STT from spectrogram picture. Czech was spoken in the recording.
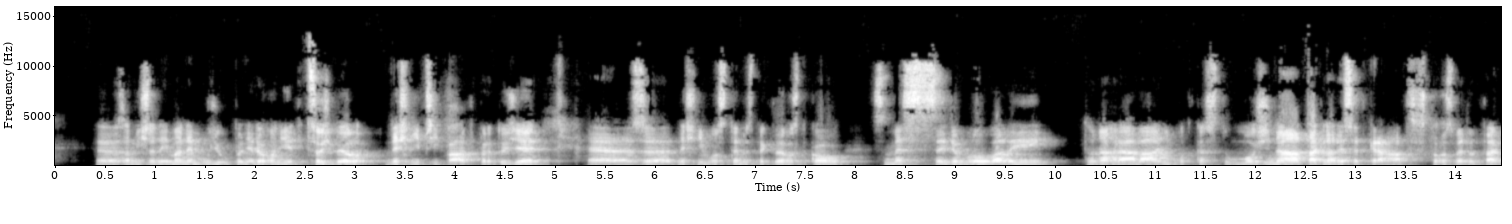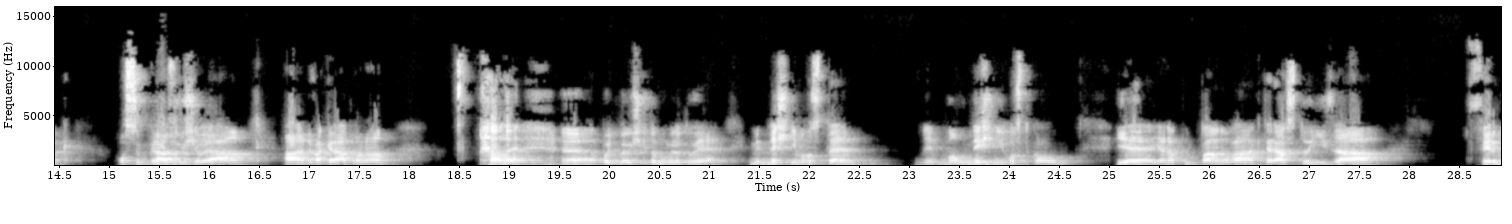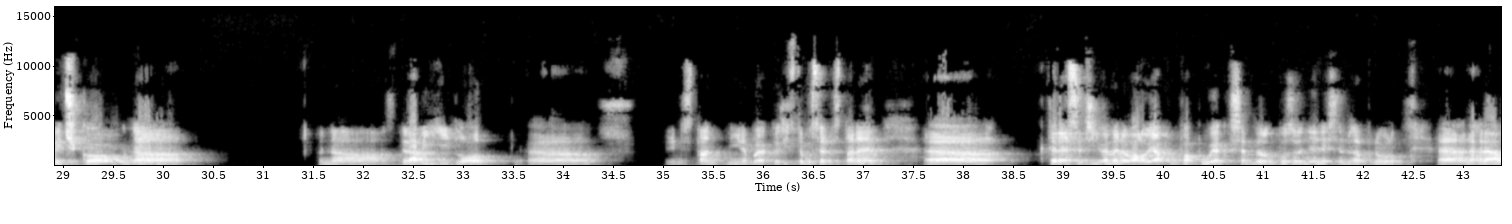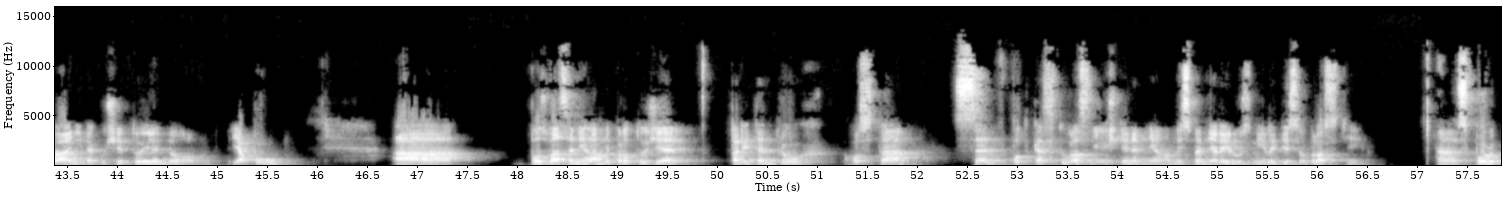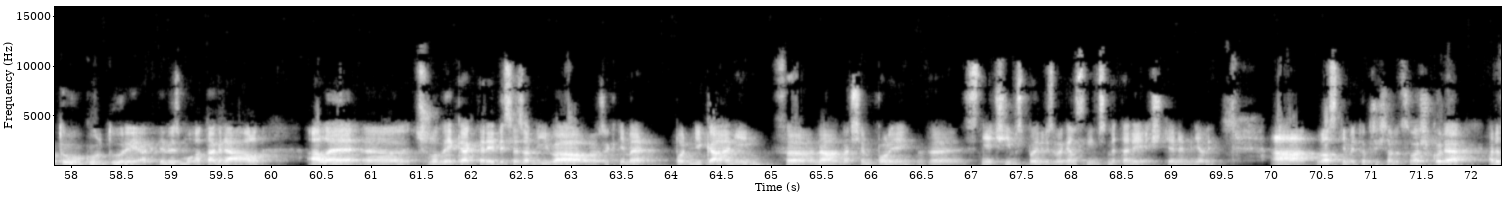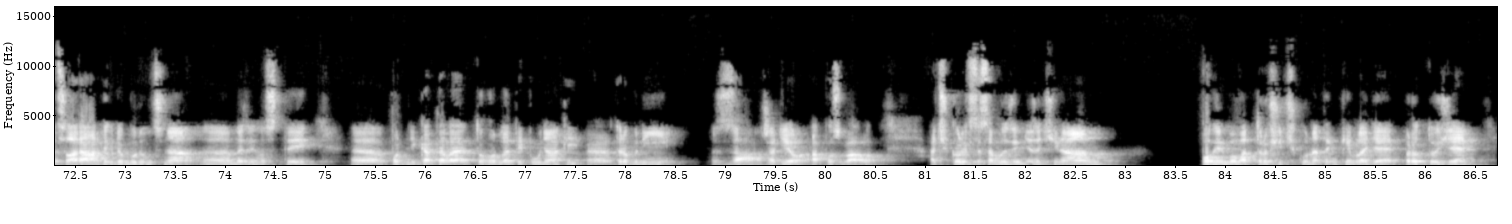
e, zamýšlenýma nemůžu úplně dohonit, což byl dnešní případ, protože e, s dnešním hostem, respektive hostkou, jsme si domlouvali to nahrávání podcastu možná tak na desetkrát, z toho jsme to tak osmkrát zrušil já a dvakrát ona. Ale e, pojďme už k tomu, kdo to je. Mým dnešním hostem, mou dnešní hostkou je Jana Pulpánová, která stojí za firmičkou na, na zdravý jídlo, uh, instantní, nebo jak to říct, tomu se dostaneme, uh, které se dříve jmenovalo Japu Papu, jak jsem byl upozorněn, než jsem zapnul uh, nahrávání, tak už je to jenom Japu. A pozval jsem je hlavně proto, že tady ten druh hosta jsem v podcastu vlastně ještě neměl. My jsme měli různý lidi z oblasti eh, sportu, kultury, aktivismu a tak dál, ale eh, člověka, který by se zabýval, řekněme, podnikáním v, na našem poli, v, s něčím spojeným s veganstvím, jsme tady ještě neměli. A vlastně mi to přišla docela škoda a docela rád bych do budoucna eh, mezi hosty podnikatele tohohle typu nějaký drobný zařadil a pozval. Ačkoliv se samozřejmě začínám pohybovat trošičku na tenkém ledě, protože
